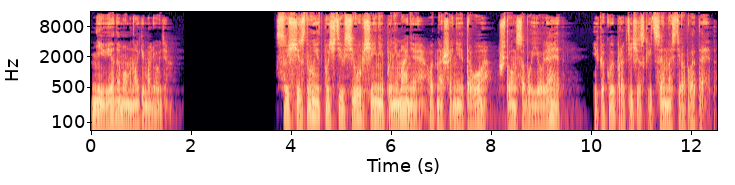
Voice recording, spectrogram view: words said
неведомо многим людям. Существует почти всеобщее непонимание в отношении того, что он собой являет и какой практической ценностью обладает.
